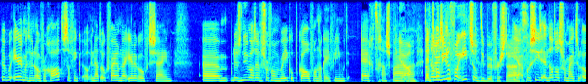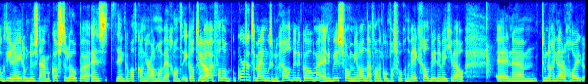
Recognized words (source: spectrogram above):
Daar heb ik eerlijk met hun over gehad. Dus dat vind ik inderdaad ook fijn om daar eerlijk over te zijn. Ehm, dus nu was even een soort van wake-up call van... oké, Evelien, je moet echt gaan sparen. Ja, en dat, er was in ieder geval iets op die buffer staat. ja, precies. En dat was voor mij toen ook die reden om dus naar mijn kast te lopen en te denken, wat kan hier allemaal weg? Want ik had toen Ja. wel echt van op korte termijn moet er nu geld binnenkomen. En ik wist van Miranda van er komt pas volgende week geld binnen, weet je wel. En ehm, toen dacht ik, nou dan gooi ik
